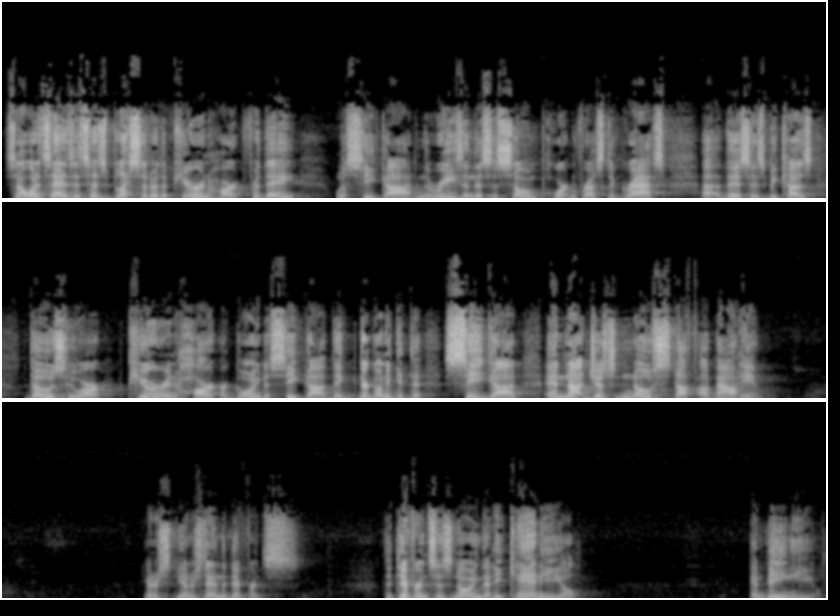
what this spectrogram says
It's not what it says. It says, Blessed are the pure in heart, for they will see God. And the reason this is so important for us to grasp uh, this is because those who are pure in heart are going to see God. They, they're going to get to see God and not just know stuff about Him. You, under, you understand the difference? The difference is knowing that He can heal and being healed.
